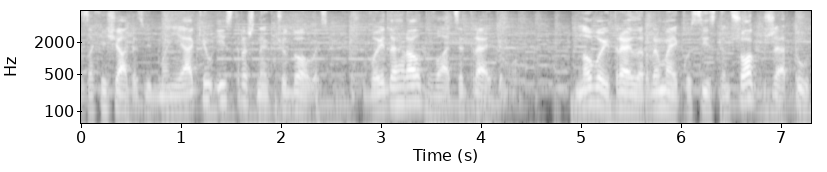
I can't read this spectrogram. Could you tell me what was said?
захищатись від маніяків і страшних чудовиськ. Вийде гра в 23-му. Новий трейлер ремейку System Shock вже тут.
